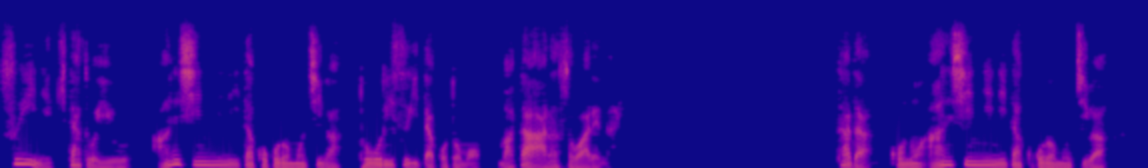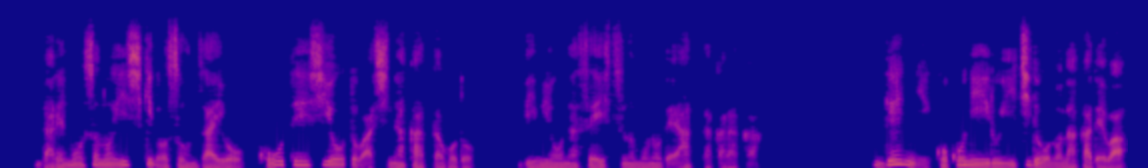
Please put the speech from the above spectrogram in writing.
ついに来たという安心に似た心持ちが通り過ぎたこともまた争われない。ただ、この安心に似た心持ちは、誰もその意識の存在を肯定しようとはしなかったほど微妙な性質のものであったからか。現にここにいる一同の中では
